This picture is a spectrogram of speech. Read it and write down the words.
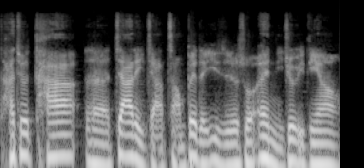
他就他呃家里讲长辈的意思就是说，哎，你就一定要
